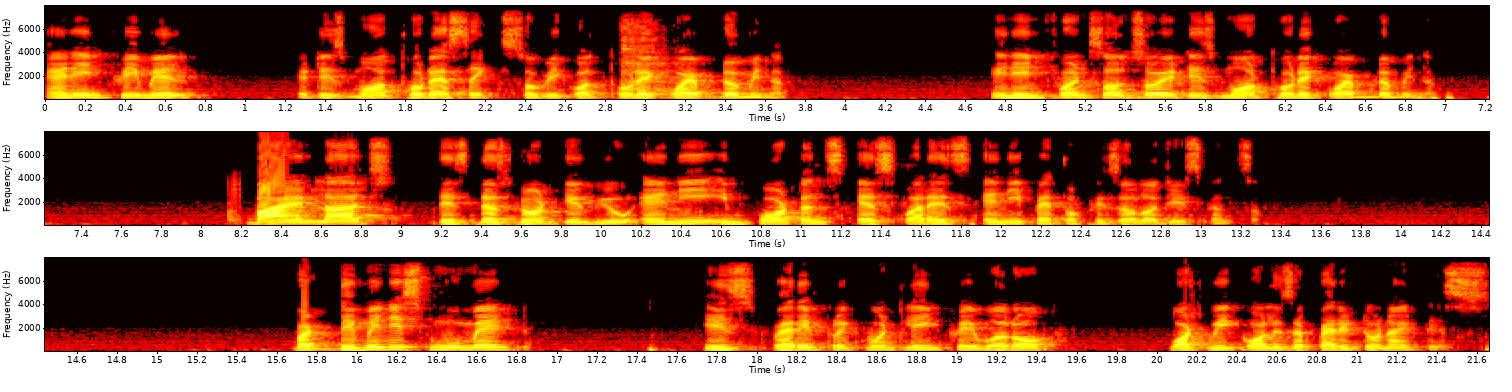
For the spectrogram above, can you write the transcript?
and in female it is more thoracic, so we call thoracoabdominal. In infants also it is more thoracoabdominal. By and large, this does not give you any importance as far as any pathophysiology is concerned. But diminished movement is very frequently in favor of what we call as a peritonitis.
